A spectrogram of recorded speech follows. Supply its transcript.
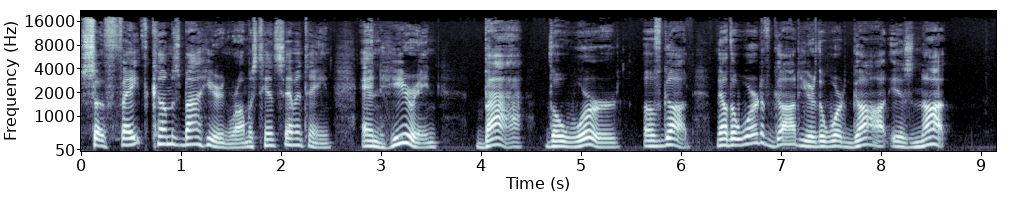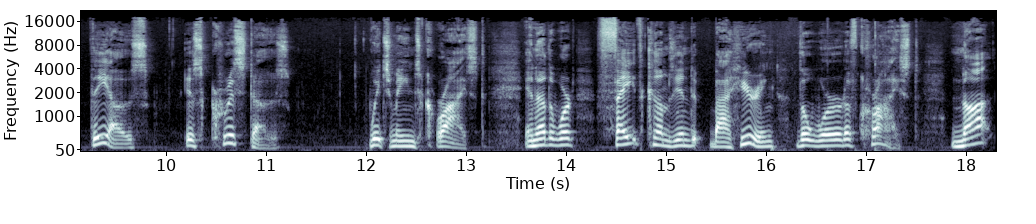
So faith comes by hearing, Romans 10 17, and hearing by the Word of God. Now, the Word of God here, the word God is not theos, is Christos, which means Christ. In other words, faith comes in by hearing the Word of Christ. Not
